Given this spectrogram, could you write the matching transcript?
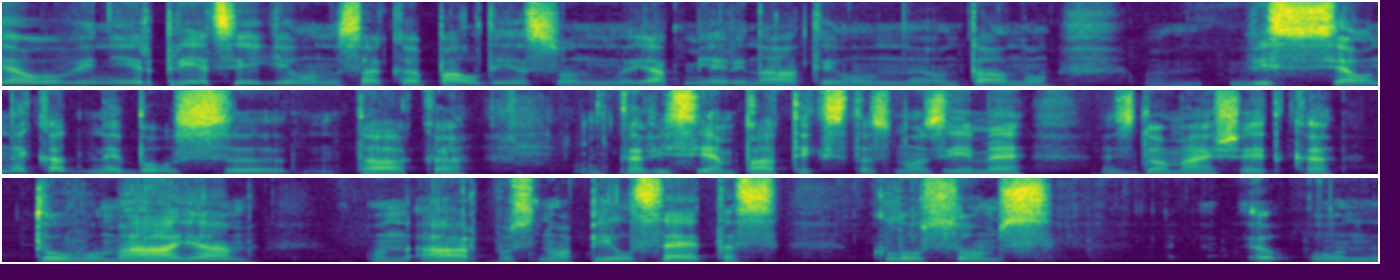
jau viņi ir priecīgi un saka paldies un apmierināti un, un tā, nu, viss jau nekad nebūs eh, tā, ka, ka visiem patiks. Tas nozīmē, es domāju šeit, ka tuvu mājām un ārpus no pilsētas klusums un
